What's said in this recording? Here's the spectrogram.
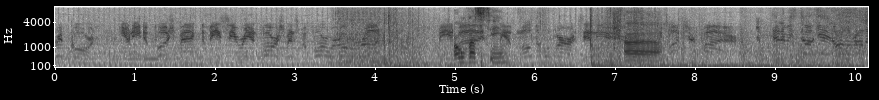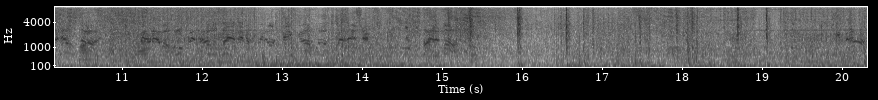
Ripcord. You need to push back the VC reinforcements before we're overrun. Be advised, team. We have multiple birds in the air. Uh, Watch your fire. Enemies dug in all around the hillside. We have a hope in hell landing if we don't take out those positions. Light them up. Keep it up.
